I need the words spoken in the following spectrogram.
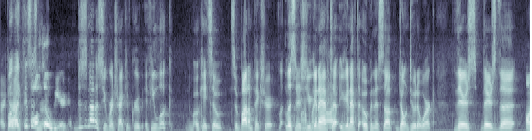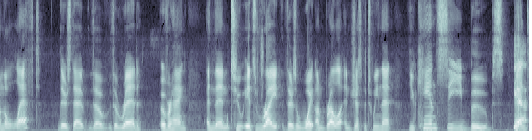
okay, But, like, this is- Also weird. This is not a super attractive group. If you look, okay, so so bottom picture, L- listeners, Oh you're gonna have to you're gonna have to open this up. Don't do it at work. There's there's the on the left. There's that the the red overhang, and then to its right there's a white umbrella, and just between that you can see boobs. Yeah, And-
